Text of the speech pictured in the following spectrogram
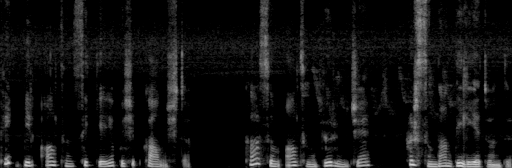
tek bir altın sikke yapışıp kalmıştı. Kasım altını görünce hırsından deliye döndü.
